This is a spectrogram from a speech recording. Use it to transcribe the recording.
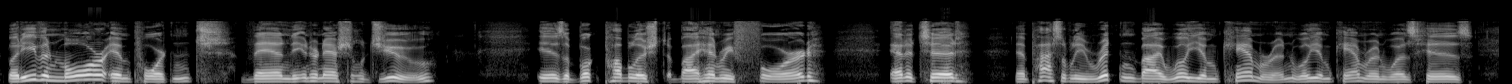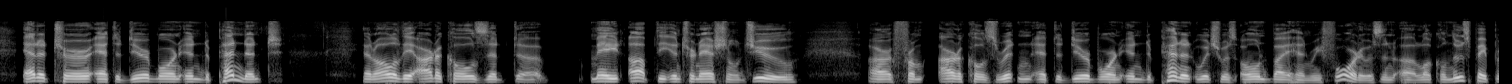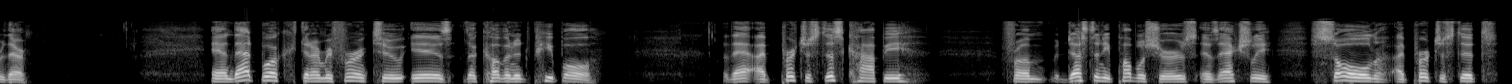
But even more important than the International Jew is a book published by Henry Ford, edited and possibly written by William Cameron. William Cameron was his editor at the Dearborn Independent and all of the articles that uh, made up the International Jew are from articles written at the Dearborn Independent, which was owned by Henry Ford. It was a local newspaper there. And that book that I'm referring to is The Covenant People. That I purchased this copy from Destiny Publishers is actually sold. I purchased it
